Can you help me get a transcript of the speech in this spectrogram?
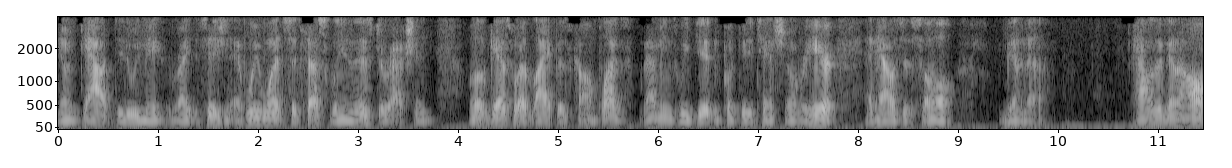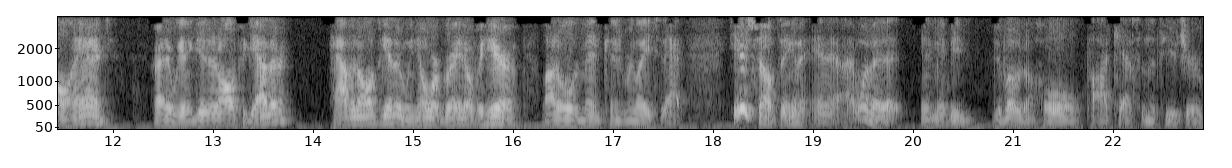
you know, doubt did we make the right decision. If we went successfully in this direction, well, guess what? Life is complex. That means we didn't put the attention over here. And how's this all gonna? How's it gonna all end? Right? Are we gonna get it all together? Have it all together? We know we're great over here. A lot of older men can relate to that. Here's something, and, I want to and maybe devote a whole podcast in the future.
